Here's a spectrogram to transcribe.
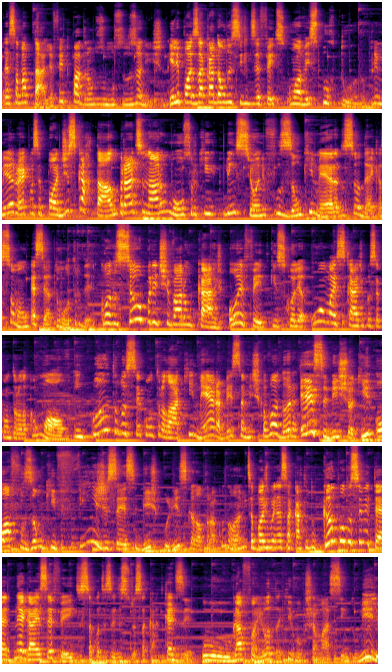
dessa batalha, feito padrão dos monstros ilusionistas. Ele pode usar cada um dos seguintes efeitos uma vez por turno. O primeiro é que você pode descartá-lo para adicionar um monstro que mencione fusão quimera do seu deck à sua mão, exceto um outro dele. Quando seu oponente ativar um card ou efeito que escolha um ou mais cards que você controla como alvo, enquanto você controlar a quimera, besta mística voadora, esse bicho aqui, ou a fusão que finge ser esse bicho, por isso que ela troca o nome, você pode banir essa carta do campo do cemitério, negar esse efeito, se acontecer destruir essa carta. Quer dizer, o gafanhoto aqui, vamos chamar assim, do milho,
